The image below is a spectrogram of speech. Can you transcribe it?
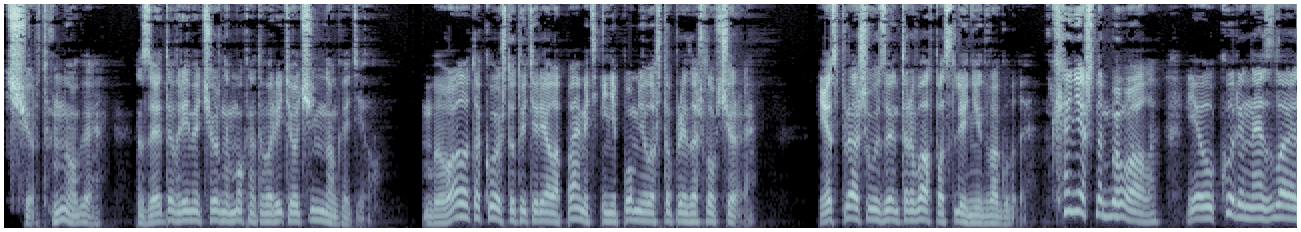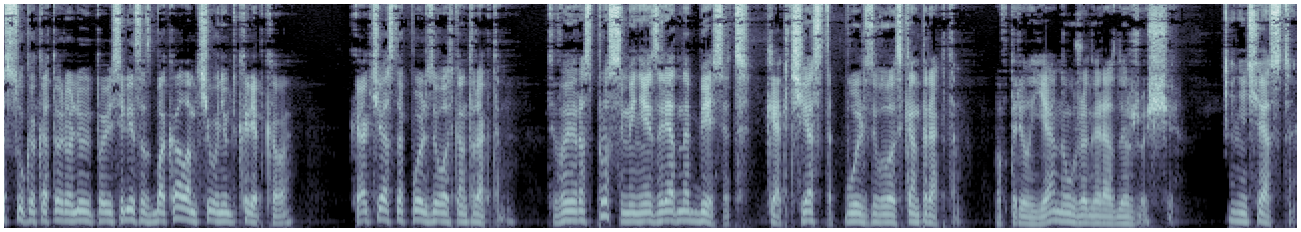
Черт, много. За это время черный мог натворить очень много дел. Бывало такое, что ты теряла память и не помнила, что произошло вчера. Я спрашиваю за интервал в последние два года. Конечно, бывало. Я укуренная злая сука, которая любит повеселиться с бокалом чего-нибудь крепкого. Как часто пользовалась контрактом? Твои расспросы меня изрядно бесят. Как часто пользовалась контрактом? повторил я, но уже гораздо жестче. Не часто.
